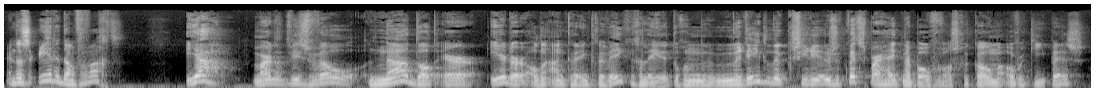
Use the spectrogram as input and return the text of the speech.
En dat is eerder dan verwacht. Ja, maar dat is wel nadat er eerder, al een enkele, enkele weken geleden, toch een redelijk serieuze kwetsbaarheid naar boven was gekomen over KeyPass.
